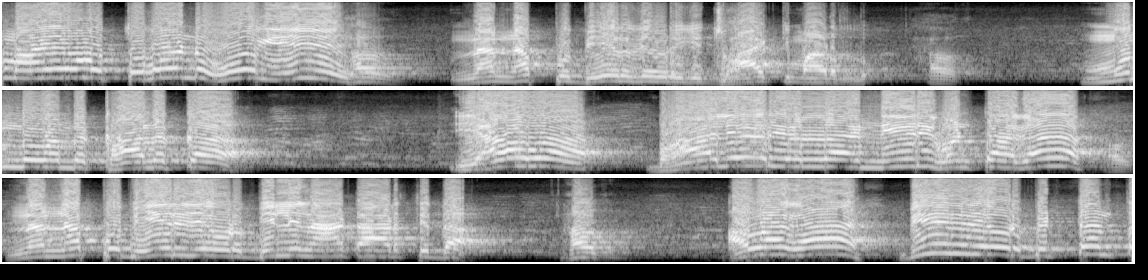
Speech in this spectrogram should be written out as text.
ಮಾಯವ ತಗೊಂಡು ಹೋಗಿ ನನ್ನ ನನ್ನಪ್ಪ ಬೀರದೇವರಿಗೆ ಜ್ವಾಕಿ ಮಾಡಿದ್ಲು. ಮುಂದೆ ಒಂದು ಕಾಲಕ್ಕ ಯಾವ ಬಾಲ್ಯಾರಿ ಎಲ್ಲ ನೀರಿಗೆ ಹೊಂಟಾಗ ನನ್ನಪ್ಪ ಬೀರದೇವರು ಬಿಲ್ಲಿನ ಆಟ ಆಡ್ತಿದ್ದ. ಹೌದು. ಅವಾಗ ಬೀರದೇವರು ಬಿಟ್ಟಂತ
